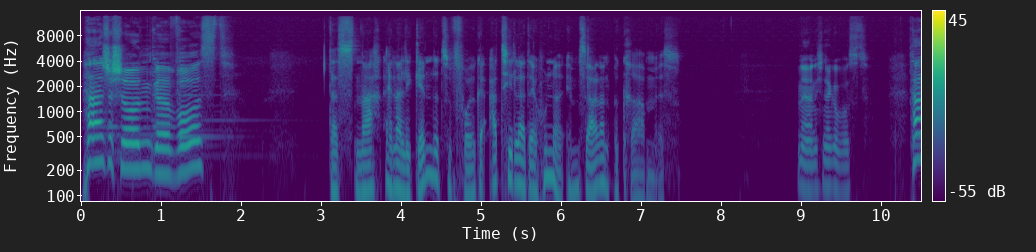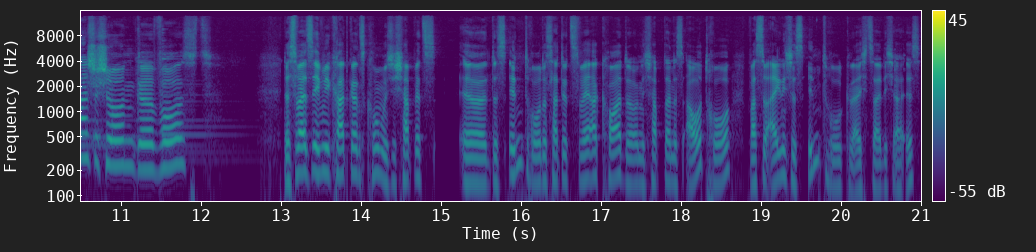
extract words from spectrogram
Hast du schon gewusst? Dass nach einer Legende zufolge Attila der Hunne im Saarland begraben ist. Naja, nicht mehr gewusst. Hast du schon gewusst? Das war jetzt irgendwie gerade ganz komisch. Ich habe jetzt äh, das Intro, das hat jetzt zwei Akkorde und ich habe dann das Outro, was so eigentlich das Intro gleichzeitig ist,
